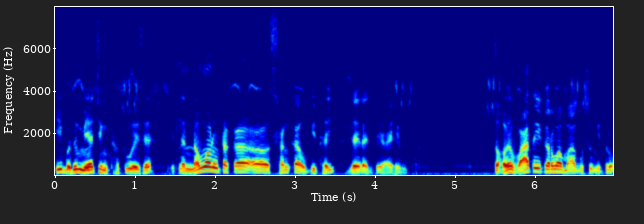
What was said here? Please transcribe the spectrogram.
એ બધું મેચિંગ થતું હોય છે, એટલે નવ્વાણું ટકા શંકા ઊભી થઈ જયરાજભાઈ આહિર ઉપર. તો હવે વાત એ કરવા માગું છું મિત્રો,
